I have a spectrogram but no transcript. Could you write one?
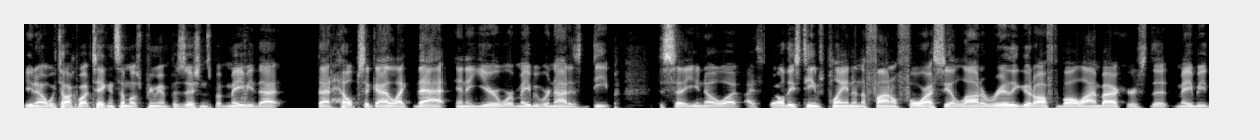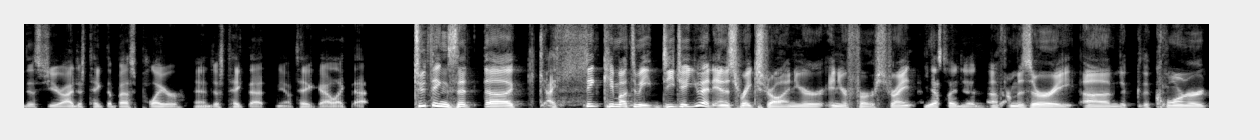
you know, we talk about taking some of those premium positions, but maybe that that helps a guy like that in a year where maybe we're not as deep to say, you know what, I see all these teams playing in the final four. I see a lot of really good off the ball linebackers that maybe this year I just take the best player and just take that, you know, take a guy like that. Two things that uh, I think came out to me, DJ. You had Ennis Rakestraw in your in your first, right? Yes, I did uh, from Missouri, um, the, the corner,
